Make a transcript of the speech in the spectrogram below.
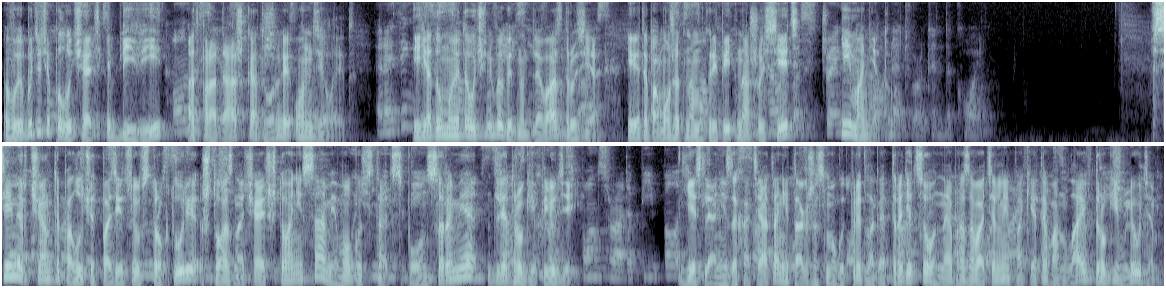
вы будете получать BV от продаж, которые он делает. И я думаю, это очень выгодно для вас, друзья, и это поможет нам укрепить нашу сеть и монету. Все мерчанты получат позицию в структуре, что означает, что они сами могут стать спонсорами для других людей. Если они захотят, они также смогут предлагать традиционные образовательные пакеты OneLife другим людям.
